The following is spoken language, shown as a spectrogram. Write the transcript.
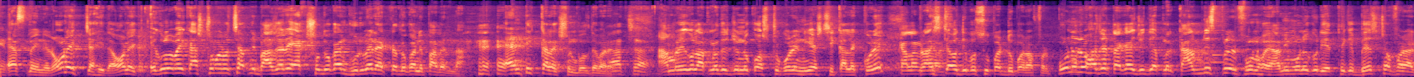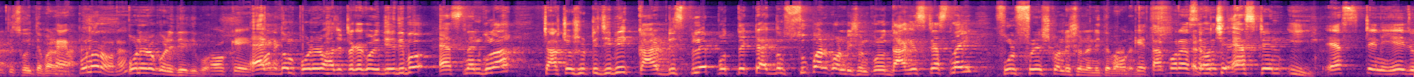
এর? এস নাইনের অনেক চাহিদা অনেক। এগুলো ভাই কাস্টমার হচ্ছে আপনি বাজারে একশো দোকান ঘুরবেন একটা দোকানে পাবেন না। অ্যান্টিক কালেকশন বলতে পারেন। আচ্ছা। আমরা এগুলো আপনাদের জন্য কষ্ট করে নিয়ে আসছি কালেক্ট করে। প্রাইসটাও দিব সুপার ডুপার অফার পনেরো হাজার টাকায় যদি আপনার কার্ভ ডিসপ্লের ফোন হয় আমি মনে করি এর থেকে বেস্ট অফার আর কিছু হইতে পারে হ্যাঁ, না। 15 না? পনেরো করে দিয়ে দিব. একদম পনেরো হাজার টাকা করে দিয়ে দিব। এস নাইনগুলা চার চৌষট্টি জিবি কার্ভ ডিসপ্লে প্রত্যেকটা একদম সুপার কন্ডিশন কোনো দাগ স্ক্র্যাচ নাই ফুল ফ্রেশ কন্ডিশনে নিতে পারবেন। Okay, তারপরে আছে এটা হচ্ছে S ten e S ten এই যে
